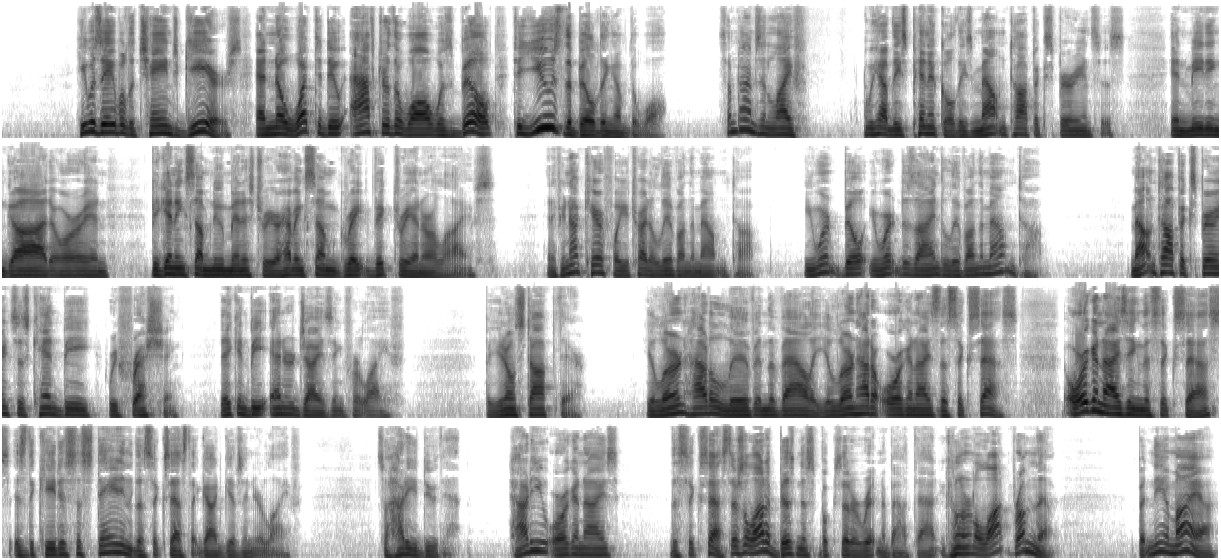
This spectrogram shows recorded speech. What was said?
He was able to change gears and know what to do after the wall was built to use the building of the wall. Sometimes in life, we have these pinnacle, these mountaintop experiences in meeting God or in beginning some new ministry or having some great victory in our lives. And if you're not careful, you try to live on the mountaintop. You weren't built, you weren't designed to live on the mountaintop. Mountaintop experiences can be refreshing. They can be energizing for life. But you don't stop there. You learn how to live in the valley. You learn how to organize the success. Organizing the success is the key to sustaining the success that God gives in your life. So how do you do that? How do you organize the success? There's a lot of business books that are written about that. You can learn a lot from them. But Nehemiah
